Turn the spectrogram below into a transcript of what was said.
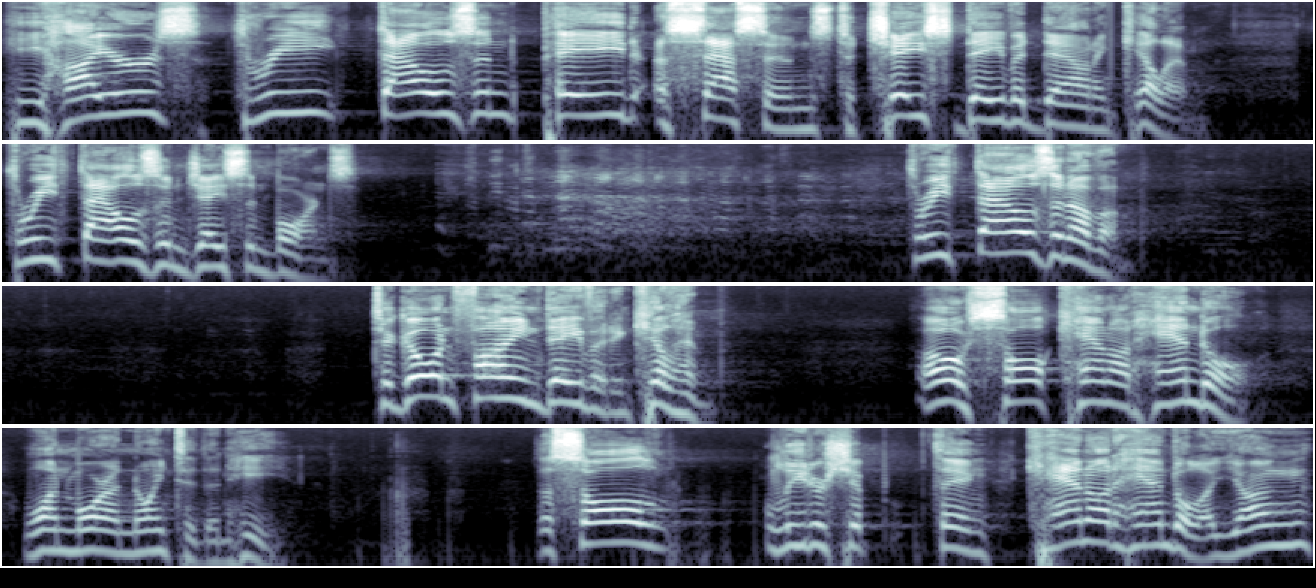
he hires 3,000 paid assassins to chase David down and kill him. 3,000 Jason Bournes. 3,000 of them to go and find David and kill him. Oh, Saul cannot handle one more anointed than he. The Saul leadership thing cannot handle a young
